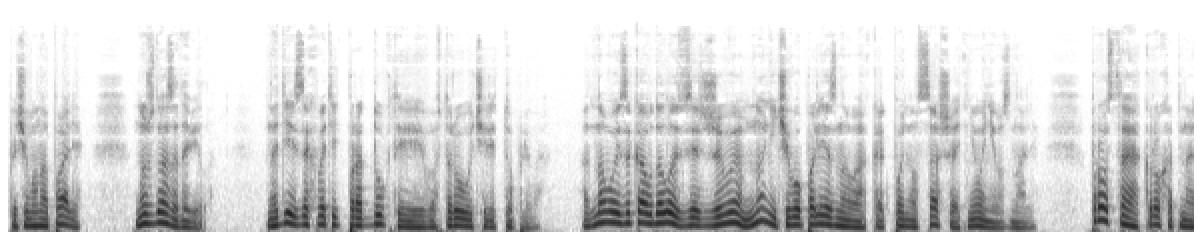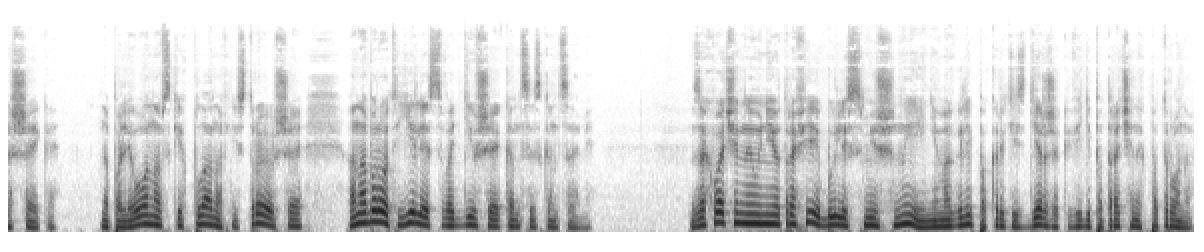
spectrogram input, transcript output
Почему напали? Нужда задавила. Надеясь захватить продукты и во вторую очередь топливо. Одного языка удалось взять живым, но ничего полезного, как понял Саша, от него не узнали. Просто крохотная шейка наполеоновских планов не строившая, а наоборот еле сводившая концы с концами. Захваченные у нее трофеи были смешны и не могли покрыть издержек в виде потраченных патронов,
